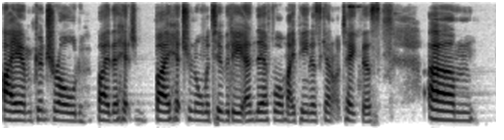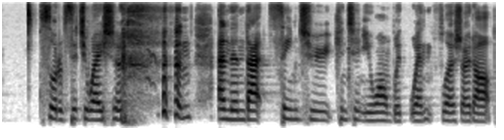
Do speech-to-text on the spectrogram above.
I am controlled by the het- by heteronormativity and therefore my penis cannot take this. Um sort of situation. and then that seemed to continue on with when Fleur showed up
